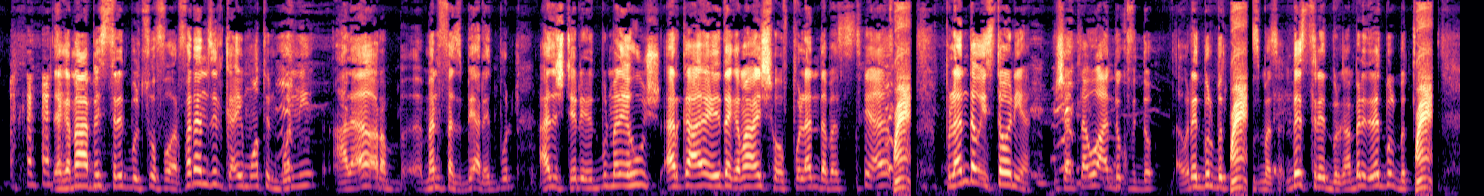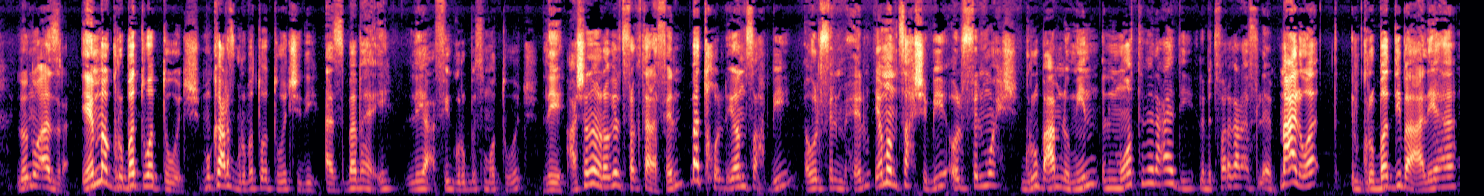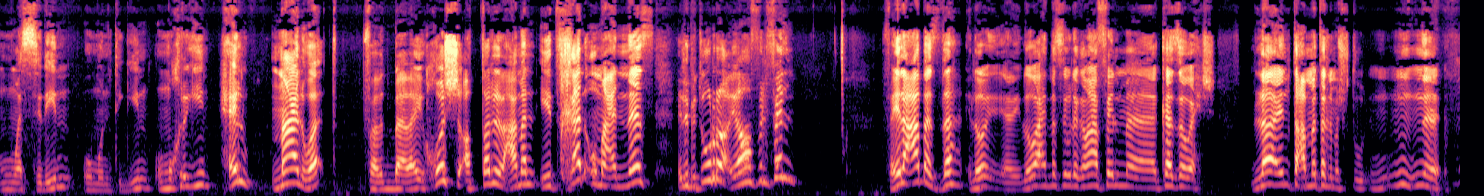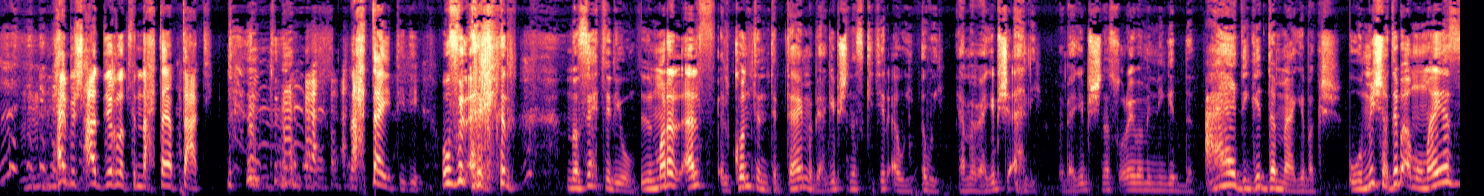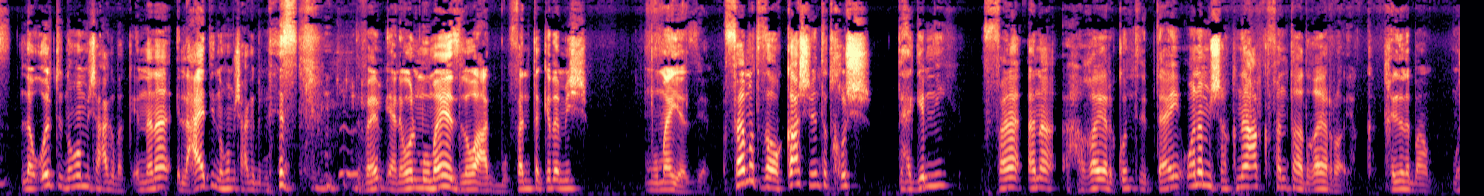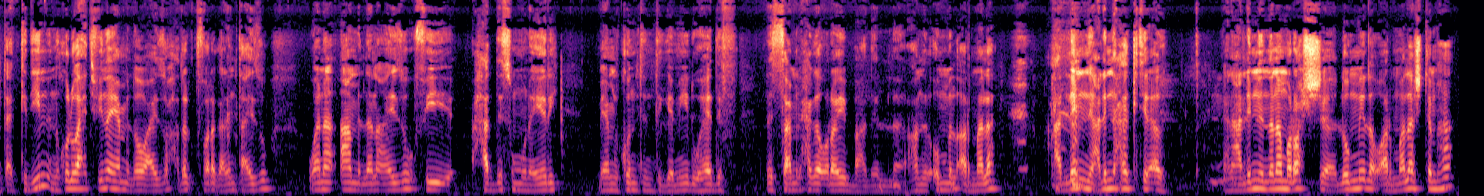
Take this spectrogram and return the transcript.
يا جماعة best Red Bull so far فأنا أنزل كأي مواطن بني على أقرب منفذ بيع Red Bull عايز أشتري ريد بول ما الاقيهوش أرجع إيه ده يا جماعة؟ إيش هو في بولندا بس؟ بولندا وإستونيا. مش هتلاقوه عندكم في الدقي أو Red Bull بتطوز مثلا. best Red Bull جنب Red Bull بتطوز لونه أزرق. يا إما جروبات what to watch ممكن أعرف جروبات what to watch دي؟ أسبابها إيه؟ ليه في جروب اسمه what to watch ليه؟ عشان أنا راجل اتفرجت على فيلم بدخل ينصح بيه أقول فيلم حلو يا ما أنصحش بيه أقول فيلم وحش. جروب عامله مين؟ المواطن العادي اللي بيتفرج على أفلام. مع الوقت الجروبات دي بقى عليها ممثلين ومنتجين ومخرجين. حلو. مع الوقت فبقى يخش أبطال العمل يتخانقوا مع الناس اللي بتقول رأيها في الفيلم. فإيه العبث ده؟ اللي هو يعني اللي هو واحد مثلا يقول يا جماعة فيلم كذا وحش. لا أنت عامة اللي ما شفتوش. ما بحبش حد يغلط في النحتاية بتاعتي. نحتايتي دي. وفي الآخر نصيحتي اليوم. المرة الألف الكونتنت بتاعي ما بيعجبش ناس كتير قوي قوي. يعني ما بيعجبش أهلي. ما بيعجبش ناس قريبة مني جدا. عادي جدا ما يعجبكش. ومش هتبقى مميز لو قلت إن هو مش عاجبك. إن أنا العادي إن هو مش عاجب الناس. أنت فاهم؟ يعني هو المميز اللي هو عاجبه. فأنت كده مش مميز يعني. فما تتوقعش إن أنت تخش تهاجمني فأنا هغير ال content بتاعي وأنا مش هقنعك. فأنت هتغير رأيك. خلينا نبقى متأكدين إن كل واحد فينا يعمل اللي هو عايزه. حضرتك تتفرج على اللي أنت عايزه. وأنا أعمل اللي أنا عايزه. في حد اسمه منيري بيعمل content جميل وهادف. لسه عامل حاجة قريب عن عن الأم الأرملة. علمني علمني حاجات كتير قوي. يعني علمني إن أنا ما أروحش لأمي لو أرملة أشتمها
